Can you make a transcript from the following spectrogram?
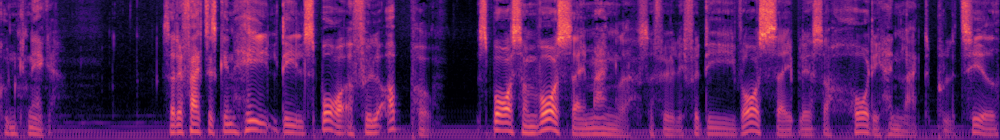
kunne knække. Så det er faktisk en hel del spor at følge op på. Spor, som vores sag mangler selvfølgelig, fordi vores sag bliver så hurtigt henlagt politiet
